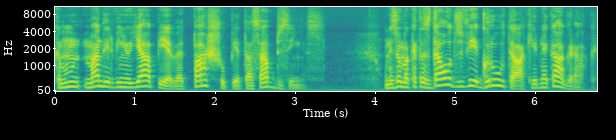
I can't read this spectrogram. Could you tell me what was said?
ka man ir viņu jāpieved pašu pie tās apziņas. Un es domāju, ka tas daudz grūtāk ir nekā agrāk.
